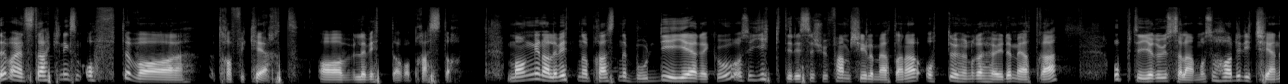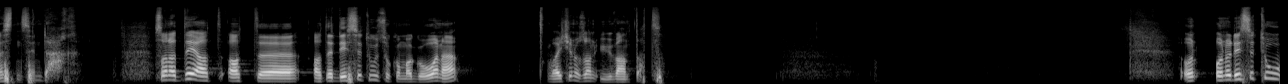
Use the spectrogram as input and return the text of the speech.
det var en strekning som ofte var trafikkert av levitter og prester. Mange av levittene og prestene bodde i Jeriko, og så gikk de disse 25 km, 800 høydemetere, opp til Jerusalem, og så hadde de tjenesten sin der. Sånn at det at, at, eh, at det er disse to som kommer gående, var ikke noe sånn uventet. Og, når disse to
